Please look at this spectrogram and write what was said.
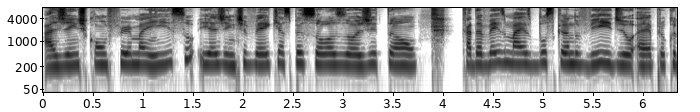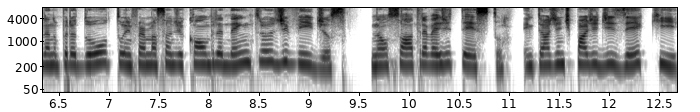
a gente confirma isso e a gente vê que as pessoas hoje estão cada vez mais buscando vídeo, é, procurando produto, informação de compra dentro de vídeos, não só através de texto. Então, a gente pode dizer que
